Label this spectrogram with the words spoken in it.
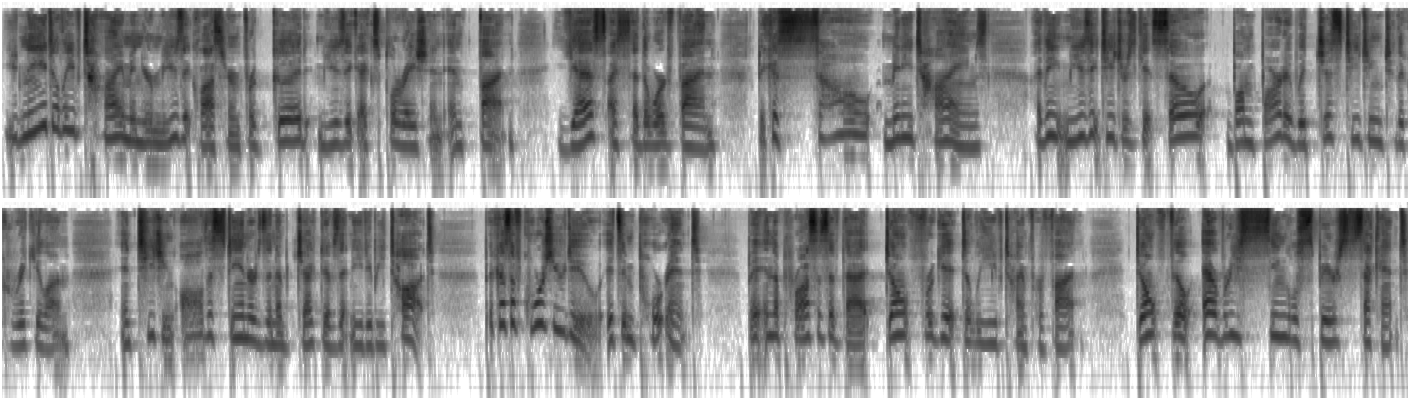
You need to leave time in your music classroom for good music exploration and fun. Yes, I said the word fun because so many times I think music teachers get so bombarded with just teaching to the curriculum and teaching all the standards and objectives that need to be taught. Because of course you do, it's important. But in the process of that, don't forget to leave time for fun. Don't fill every single spare second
